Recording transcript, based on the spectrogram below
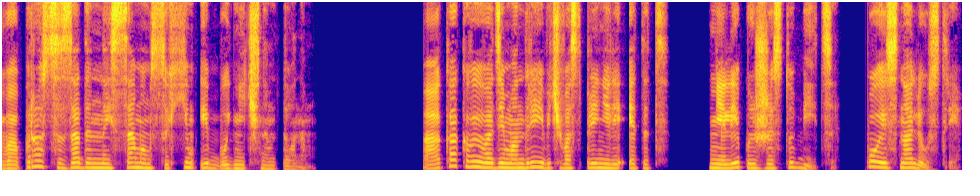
вопрос, заданный самым сухим и будничным тоном. «А как вы, Вадим Андреевич, восприняли этот нелепый жест убийцы? Пояс на люстре.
